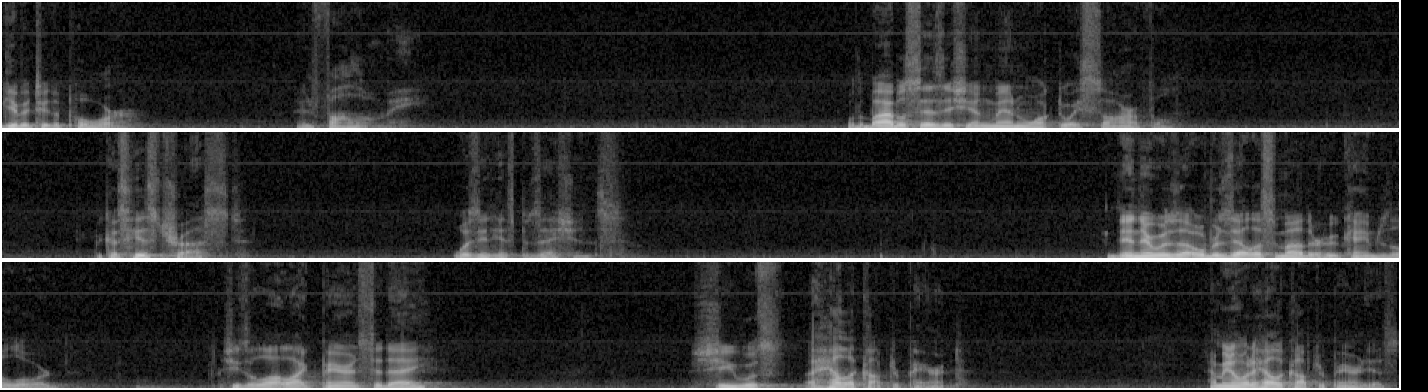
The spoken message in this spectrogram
give it to the poor, and follow me. Well, the Bible says this young man walked away sorrowful because his trust was in his possessions. Then there was an overzealous mother who came to the Lord. She's a lot like parents today. She was a helicopter parent. How many know what a helicopter parent is?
